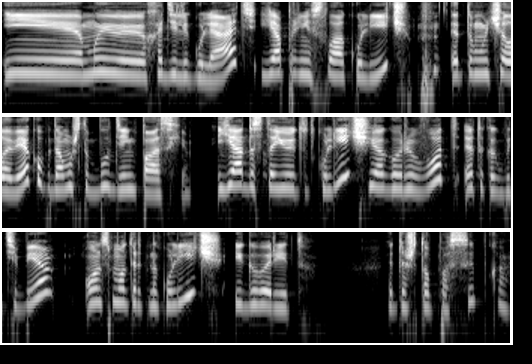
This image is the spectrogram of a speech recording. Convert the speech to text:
и мы ходили гулять. Я принесла кулич этому человеку, потому что был день Пасхи. Я достаю этот кулич, я говорю, вот, это как бы тебе. Он смотрит на кулич и говорит, это что, посыпка?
